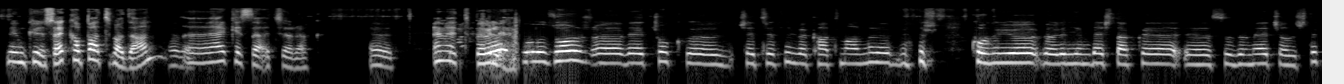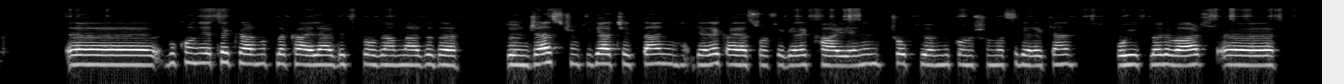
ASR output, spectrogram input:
Mümkünse kapatmadan evet. e, herkese açarak. Evet. Evet böyle. bu zor e, ve çok e, çetrefil ve katmanlı bir konuyu böyle 25 dakikaya e, sığdırmaya çalıştık. Bu konuya tekrar mutlaka ilerideki programlarda da döneceğiz. Çünkü gerçekten gerek Ayasofya gerek Kariye'nin çok yönlü konuşulması gereken boyutları var. E,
